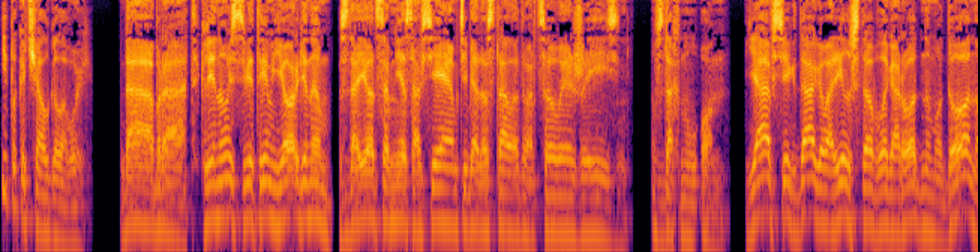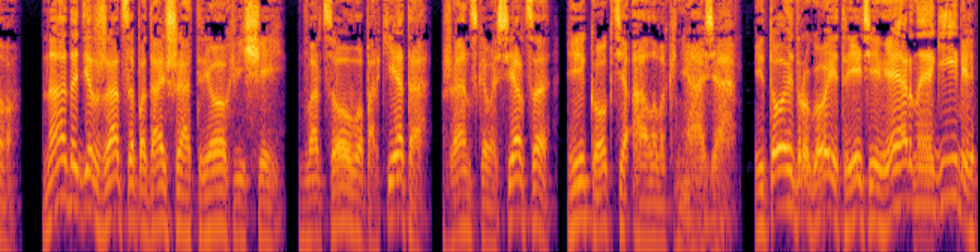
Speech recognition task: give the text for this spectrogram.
и покачал головой. «Да, брат, клянусь святым Йоргеном, сдается мне, совсем тебя достала дворцовая жизнь», — вздохнул он. «Я всегда говорил, что благородному Дону надо держаться подальше от трех вещей — дворцового паркета, женского сердца и когтя алого князя. И то, и другое, и третье — верная гибель.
